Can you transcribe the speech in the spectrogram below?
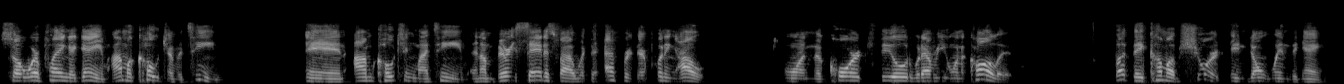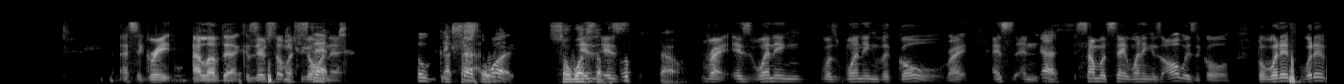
So we're playing a game. I'm a coach of a team, and I'm coaching my team, and I'm very satisfied with the effort they're putting out on the court, field, whatever you want to call it. But they come up short and don't win the game. That's a great. I love that because there's so much to go on. Except- Oh, Except so- what? So what's Is- the is- purpose though? Right. Is winning was winning the goal, right? And and Yes. some would say winning is always the goal. But what if what if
